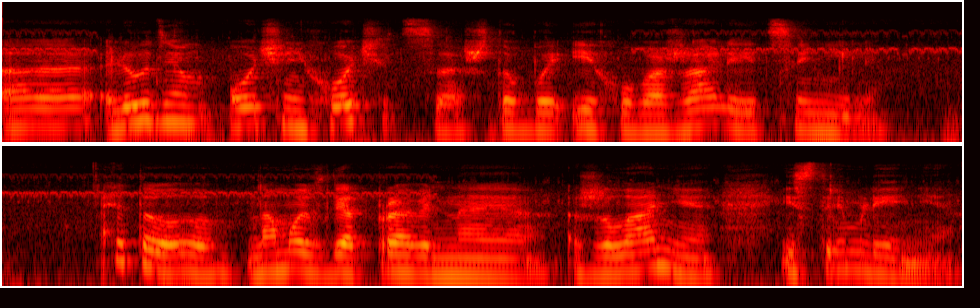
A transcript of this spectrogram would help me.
э, людям очень хочется, чтобы их уважали и ценили. Это, на мой взгляд, правильное желание и стремление.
